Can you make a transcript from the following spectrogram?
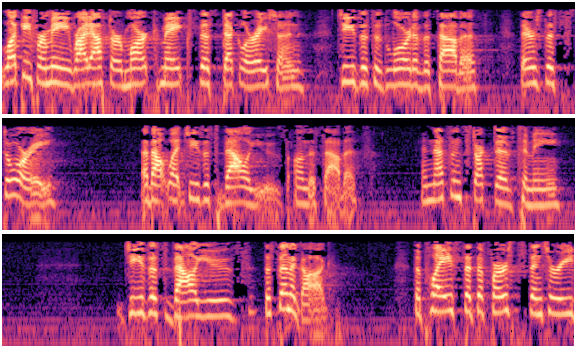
Lucky for me, right after Mark makes this declaration, Jesus is Lord of the Sabbath, there's this story about what Jesus values on the Sabbath. And that's instructive to me. Jesus values the synagogue, the place that the first century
